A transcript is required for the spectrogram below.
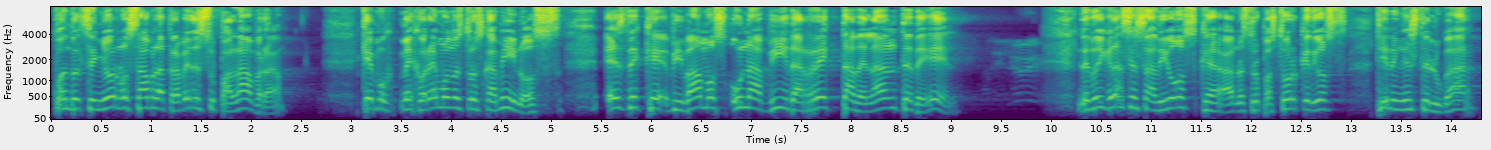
Cuando el Señor nos habla a través de su palabra, que mejoremos nuestros caminos, es de que vivamos una vida recta delante de Él. Le doy gracias a Dios, que a nuestro pastor que Dios tiene en este lugar.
